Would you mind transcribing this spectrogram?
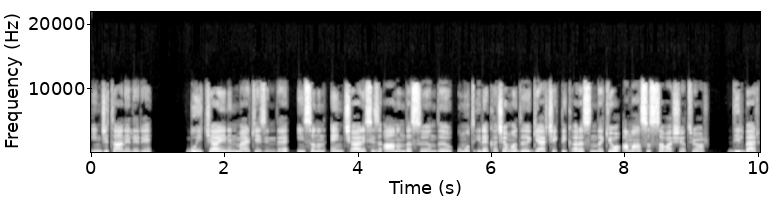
inci taneleri, bu hikayenin merkezinde, insanın en çaresiz anında sığındığı, umut ile kaçamadığı gerçeklik arasındaki o amansız savaş yatıyor. Dilber,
